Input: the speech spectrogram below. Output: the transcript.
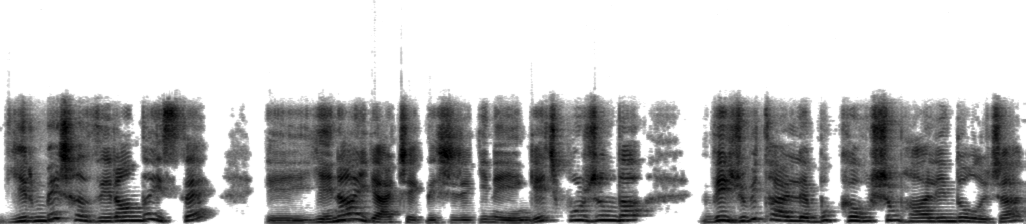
25 Haziran'da ise yeni ay gerçekleşecek yine Yengeç Burcu'nda ve Jüpiter'le bu kavuşum halinde olacak.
